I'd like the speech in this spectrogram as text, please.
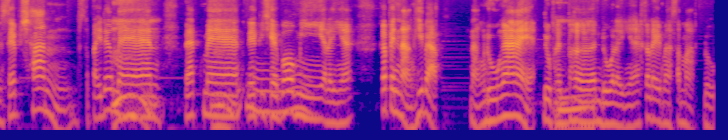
Inception Spider-Man Batman อืม d e p i c a b l e มีอะไรเงี้ย ก็เป็นหนังที่แบบหนังดูง่ายอะดูเพลินๆ ดูอะไรเงี้ย ก็เลยมาสมัครดู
